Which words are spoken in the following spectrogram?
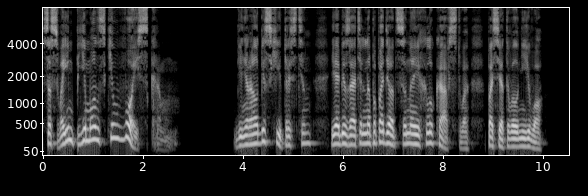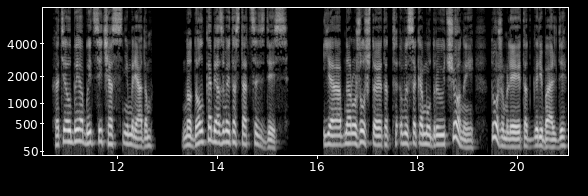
со своим пьемонским войском. Генерал бесхитростен и обязательно попадется на их лукавство, посетовал не его. Хотел бы я быть сейчас с ним рядом, но долг обязывает остаться здесь. Я обнаружил, что этот высокомудрый ученый тоже млеет от Гарибальди.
